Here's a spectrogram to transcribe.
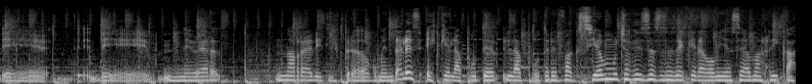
de, de- de ver, no realities, pero documentales, es que la, pute- la putrefacción muchas veces hace que la comida sea más rica.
